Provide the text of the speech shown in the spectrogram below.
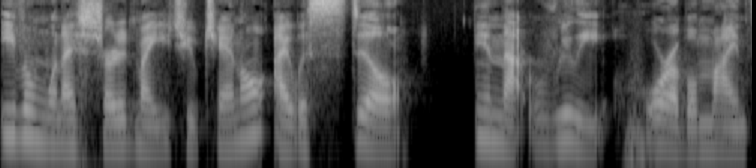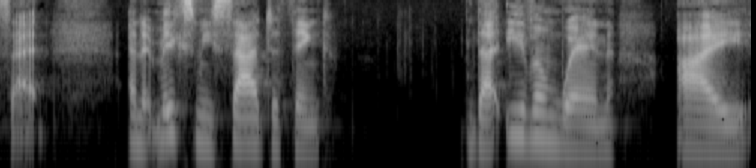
even when I started my YouTube channel, I was still in that really horrible mindset, and it makes me sad to think that even when I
